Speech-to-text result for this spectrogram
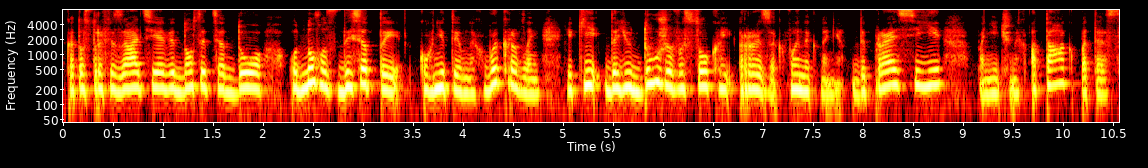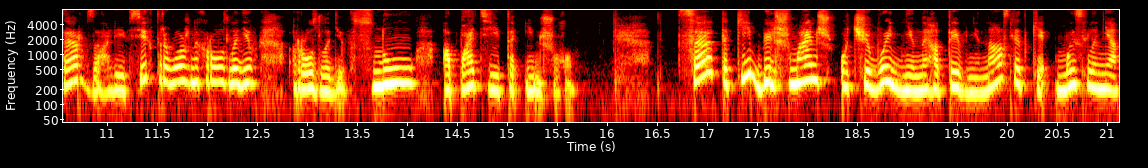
Катастрофізація відноситься до одного з десяти когнітивних викривлень, які дають дуже високий ризик виникнення депресії, панічних атак, ПТСР, взагалі всіх тривожних розладів, розладів сну, апатії та іншого. Це такі більш-менш очевидні негативні наслідки мислення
